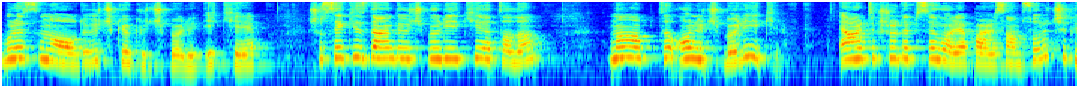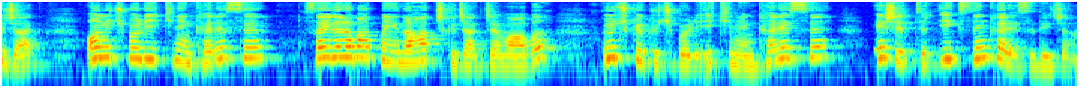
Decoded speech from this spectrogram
Burası ne oldu? 3 kök 3 bölü 2. Şu 8'den de 3 bölü 2 atalım. Ne yaptı? 13 bölü 2. E artık şurada Pisagor yaparsam soru çıkacak. 13 bölü 2'nin karesi. Sayılara bakmayın rahat çıkacak cevabı. 3 kök 3 bölü 2'nin karesi eşittir x'in karesi diyeceğim.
